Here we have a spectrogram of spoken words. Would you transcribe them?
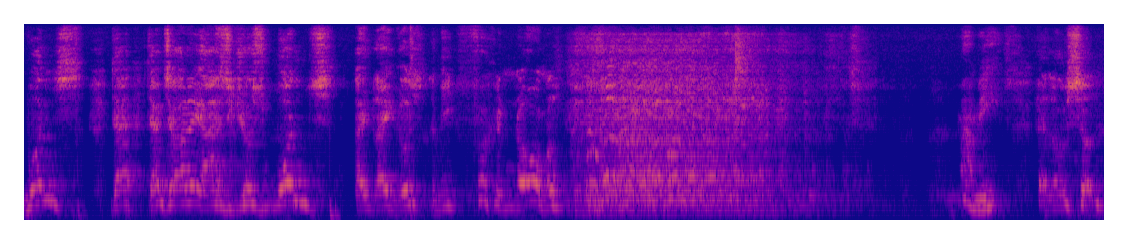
once, that, that's all I ask, just once. I'd like us to be fucking normal. Mummy? Hello, son.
